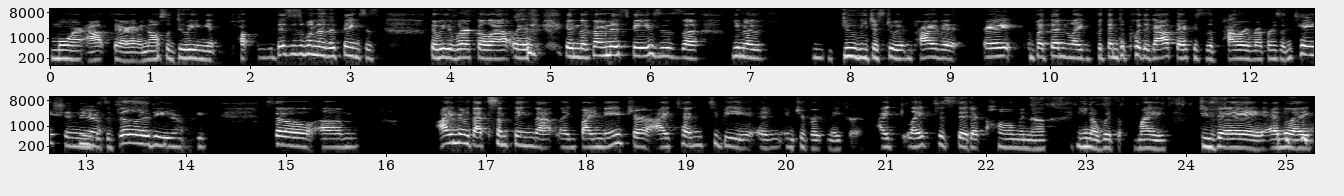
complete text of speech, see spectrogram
more out there and also doing it this is one of the things is that we work a lot with in the feminist space is the you know do we just do it in private right but then like but then to put it out there because the power of representation and yeah. visibility yeah. so um I know that's something that, like, by nature, I tend to be an introvert maker. I like to sit at home in a, you know, with my duvet and, like,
